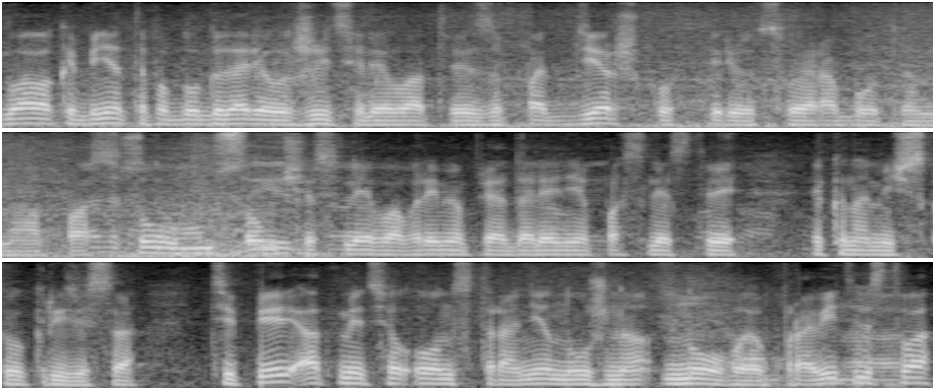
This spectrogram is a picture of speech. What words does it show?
Глава кабинета поблагодарил жителей Латвии за поддержку в период своей работы на посту, в том числе во время преодоления последствий экономического кризиса. Теперь, отметил он, стране нужно новое правительство.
